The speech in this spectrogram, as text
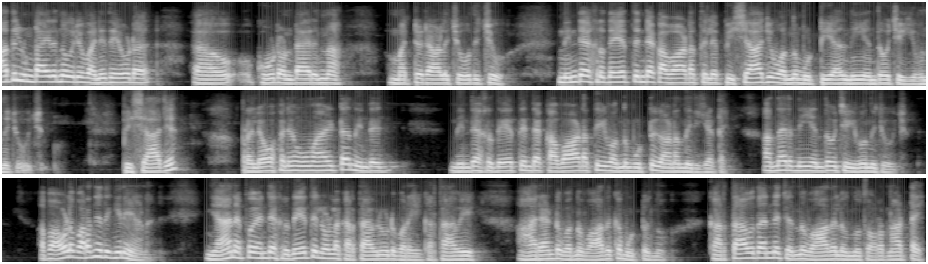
അതിലുണ്ടായിരുന്ന ഒരു വനിതയോട് ആ, കൂടെ ഉണ്ടായിരുന്ന മറ്റൊരാൾ ചോദിച്ചു നിന്റെ ഹൃദയത്തിന്റെ കവാടത്തിൽ പിശാജ് വന്ന് മുട്ടിയാൽ നീ എന്തോ ചെയ്യുമെന്ന് ചോദിച്ചു. പിശാജ് പ്രലോഭനവുമായിട്ട് നിന്റെ നിന്റെ ഹൃദയത്തിന്റെ കവാടത്തിൽ വന്ന് മുട്ടുകാണെന്നിരിക്കട്ടെ. അന്നേരം നീ എന്തോ ചെയ്യുമെന്ന് ചോദിച്ചു. അപ്പോൾ അവൾ പറഞ്ഞത് ഇങ്ങനെയാണ്. ഞാനപ്പോൾ എന്റെ ഹൃദയത്തിലുള്ള കർത്താവിനോട് പറയും കർത്താവെ ആരാണ്ട് വന്ന് വാതുക്ക മുട്ടുന്നു. കർത്താവ് തന്നെ ചെന്ന് വാതിലൊന്ന് തുറന്നാട്ടെ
